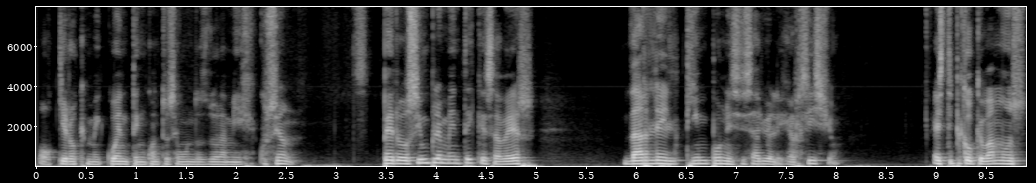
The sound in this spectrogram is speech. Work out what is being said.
o quiero que me cuenten cuántos segundos dura mi ejecución. Pero simplemente hay que saber darle el tiempo necesario al ejercicio. Es típico que vamos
